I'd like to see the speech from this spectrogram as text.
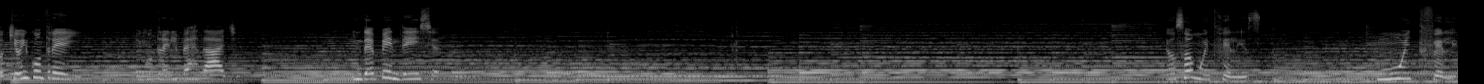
Aqui eu encontrei, eu encontrei liberdade, independência. Eu sou muito feliz. Muito feliz.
